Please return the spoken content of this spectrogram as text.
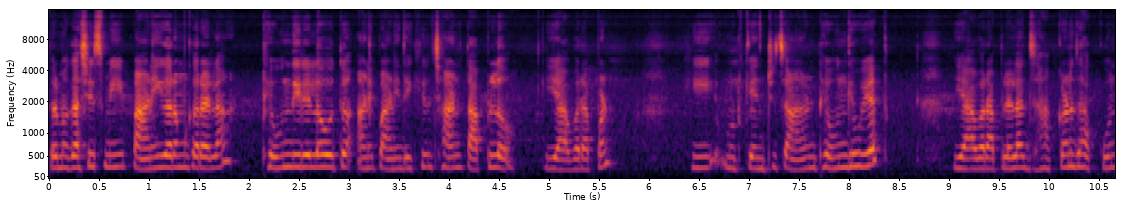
तर मग अशीच मी पाणी गरम करायला ठेवून दिलेलं होतं आणि पाणी देखील छान तापलं की यावर आपण ही मुटक्यांची चाळण ठेवून घेऊयात. यावर आपल्याला झाकण झाकून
